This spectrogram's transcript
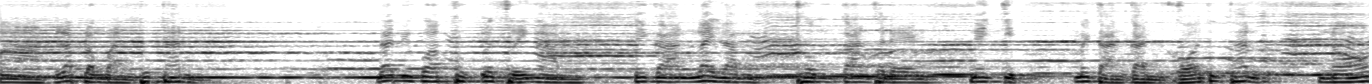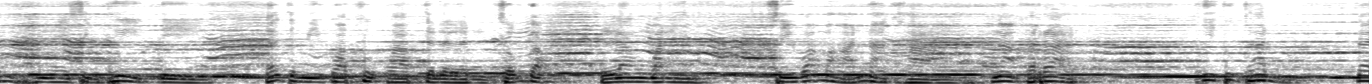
มารับรางวัลทุกท่าน ได้มีความสุขและสวยงามในการไล่ลำชมการแสดงในจิต ไม่ต่างกัน ขอให้ทุกท่านน้อมในสิ่งที่ดี และจะมีความสุขความเจริญ สมกับรางวัลศิวมหานาคานาคราช ที่ทุกท่านได้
